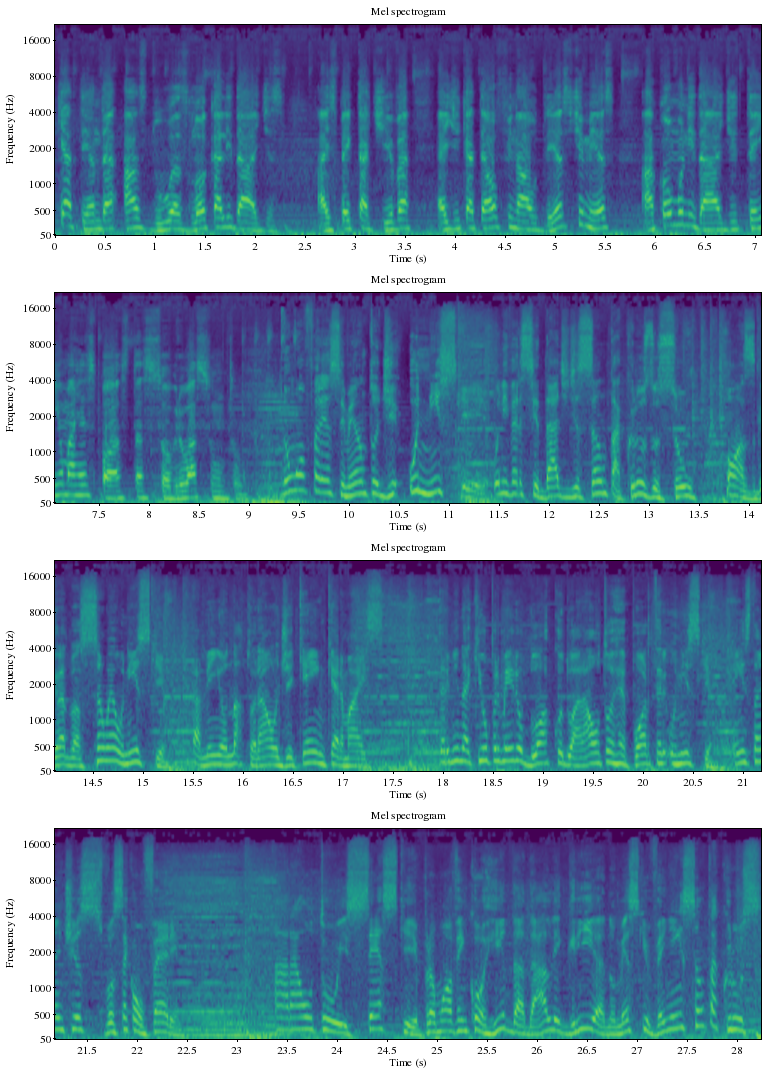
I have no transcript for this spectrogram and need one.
que atenda as duas localidades. A expectativa é de que até o final deste mês a comunidade tenha uma resposta sobre o assunto. Num oferecimento de Unisque, Universidade de Santa Cruz do Sul, pós-graduação é Unisque, caminho natural de quem quer mais. Termina aqui o primeiro bloco do Arauto Repórter Unisque. Em instantes, você confere. Arauto e Sesc promovem Corrida da Alegria no mês que vem em Santa Cruz.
